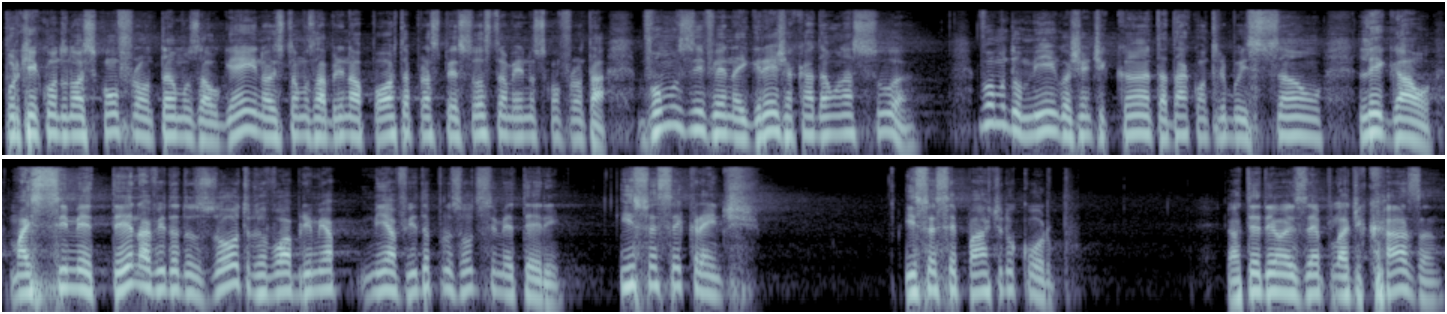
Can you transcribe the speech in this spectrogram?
Porque quando nós confrontamos alguém, nós estamos abrindo a porta para as pessoas também nos confrontar. Vamos viver na igreja, cada um na sua. Vamos domingo, a gente canta, dá contribuição, legal. Mas se meter na vida dos outros, eu vou abrir minha, minha vida para os outros se meterem. Isso é ser crente. Isso é ser parte do corpo. Eu até dei um exemplo lá de casa.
